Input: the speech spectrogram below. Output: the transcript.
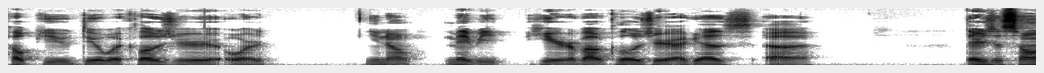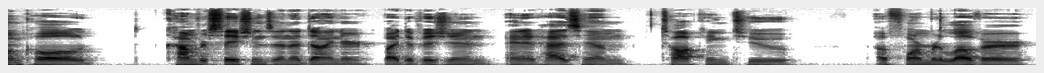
help you deal with closure or, you know, maybe hear about closure, I guess. Uh, there's a song called Conversations in a Diner by Division, and it has him talking to a former lover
